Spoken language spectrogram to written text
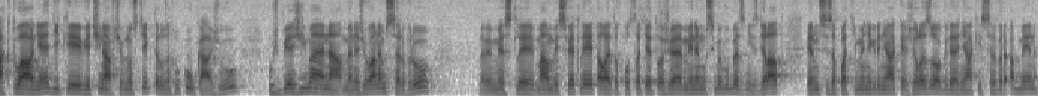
Aktuálně díky větší návštěvnosti, kterou za chvilku ukážu, už běžíme na manažovaném serveru. Nevím, jestli mám vysvětlit, ale je to v podstatě to, že my nemusíme vůbec nic dělat, jenom si zaplatíme někde nějaké železo, kde je nějaký server admin,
